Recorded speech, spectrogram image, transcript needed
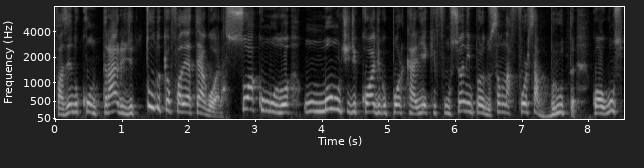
fazendo o contrário de tudo que eu falei até agora, só acumulou um monte de código porcaria que funciona em produção na força bruta, com alguns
